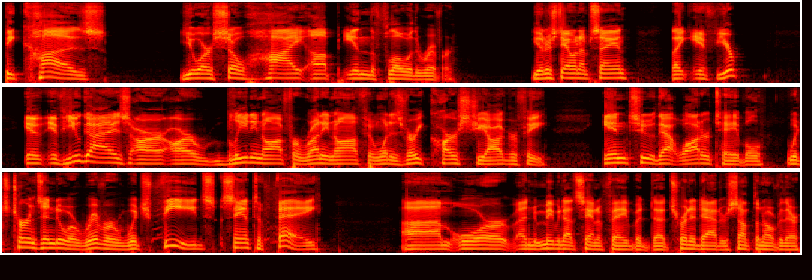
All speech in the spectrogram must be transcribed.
because you are so high up in the flow of the river. You understand what I'm saying? Like if you're if if you guys are are bleeding off or running off in what is very karst geography into that water table, which turns into a river which feeds Santa Fe, um, or maybe not Santa Fe, but uh, Trinidad or something over there,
